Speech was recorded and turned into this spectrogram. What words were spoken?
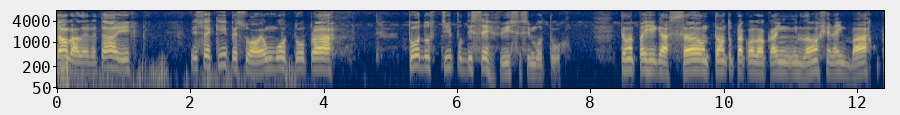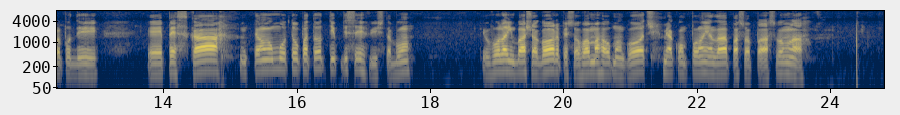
Então galera, tá aí. Isso aqui pessoal é um motor para Todos os tipos de serviço esse motor. Tanto para irrigação, tanto para colocar em, em, lancha, né, em barco para poder é, pescar. Então é um motor para todo tipo de serviço, tá bom? Eu vou lá embaixo agora pessoal, vou amarrar o mangote. Me acompanha lá passo a passo, vamos lá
